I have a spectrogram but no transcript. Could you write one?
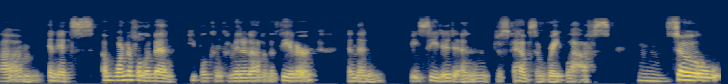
Um, and it's a wonderful event. People can come in and out of the theater and then be seated and just have some great laughs. Mm. So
